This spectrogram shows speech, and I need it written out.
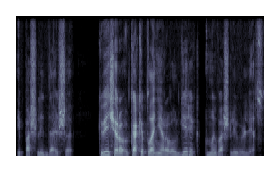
И пошли дальше. К вечеру, как и планировал Герик, мы вошли в лес.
